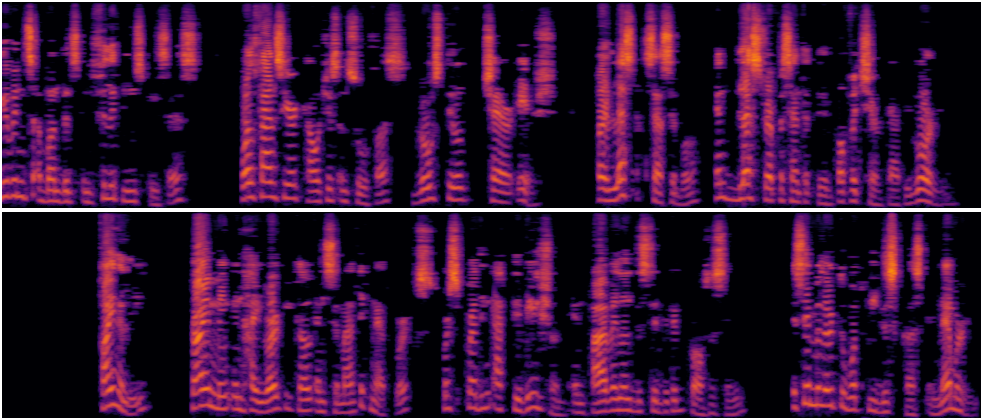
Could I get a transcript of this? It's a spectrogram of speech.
given its abundance in Philippine spaces, while fancier couches and sofas, though still chair-ish, are less accessible and less representative of a chair category. Finally, priming in hierarchical and semantic networks, or spreading activation in parallel distributed processing, is similar to what we discussed in memory.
